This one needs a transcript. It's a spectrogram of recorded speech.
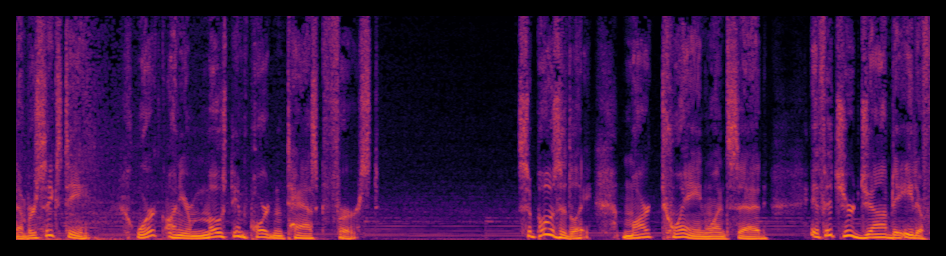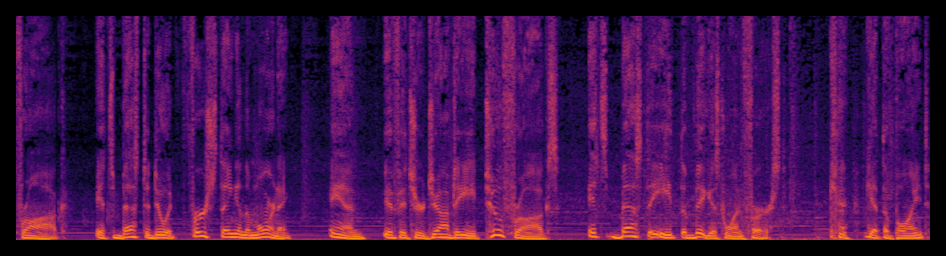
Number 16. Work on your most important task first. Supposedly, Mark Twain once said, If it's your job to eat a frog, it's best to do it first thing in the morning, and if it's your job to eat two frogs, it's best to eat the biggest one first. Get the point?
